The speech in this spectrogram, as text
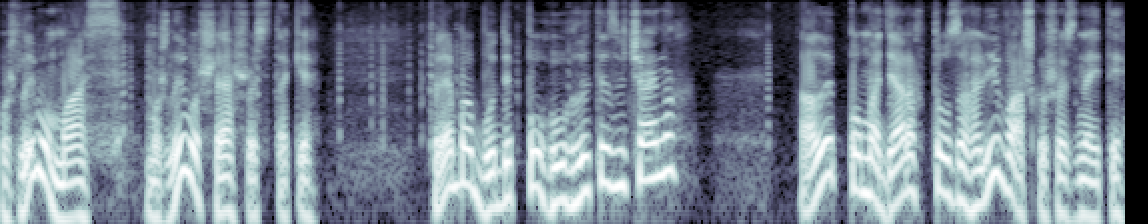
можливо, мазь, можливо, ще щось таке. Треба буде погуглити, звичайно. Але по мадярах то взагалі важко щось знайти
